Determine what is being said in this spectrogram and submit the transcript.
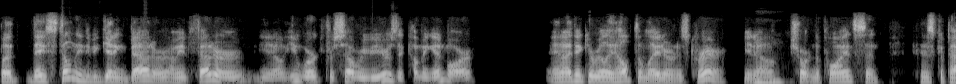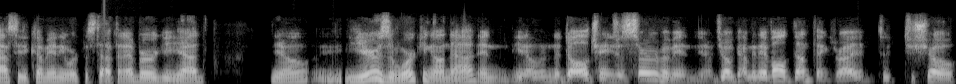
but they still need to be getting better. I mean, Federer, you know, he worked for several years at coming in more, and I think it really helped him later in his career. You know, mm-hmm. shorten the points and his capacity to come in. He worked with Stefan Edberg. He had, you know, years of working on that, and you know, Nadal changed his serve. I mean, you know, Joe. I mean, they've all done things right to to show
